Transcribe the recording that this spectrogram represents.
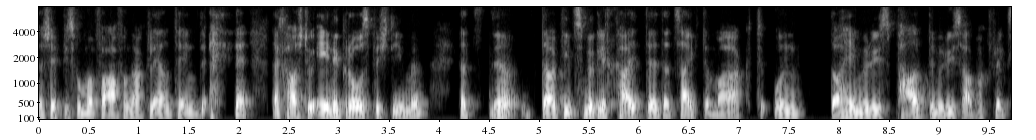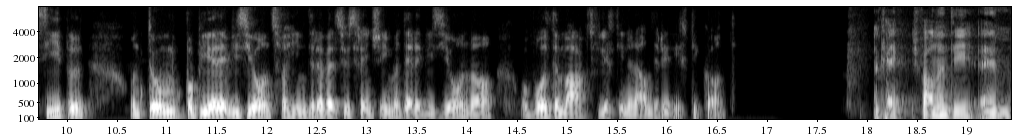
das ist etwas, wo wir von Anfang an gelernt haben, da kannst du eh nicht groß bestimmen. Das, ja, da gibt's Möglichkeiten, da zeigt der Markt und da haben wir uns, behalten wir uns einfach flexibel und darum probieren Vision zu verhindern, weil sonst rennst du immer dieser Vision nach, obwohl der Markt vielleicht in eine andere Richtung geht. Okay, spannende ähm,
